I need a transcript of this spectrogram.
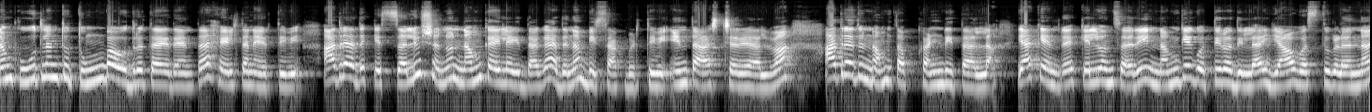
ನಮ್ಮ ಕೂದಲಂತೂ ತುಂಬ ಉದುರುತ್ತಾ ಇದೆ ಅಂತ ಹೇಳ್ತಾನೆ ಇರ್ತೀವಿ. ಆದರೆ ಅದಕ್ಕೆ ಸೊಲ್ಯೂಷನ್ನು ನಮ್ಮ ಕೈಲೇ ಇದ್ದಾಗ ಅದನ್ನು ಬಿಸಾಕ್ಬಿಡ್ತೀವಿ. ಎಂಥ ಆಶ್ಚರ್ಯ ಅಲ್ವಾ? ಆದರೆ ಅದು ನಮ್ಮ ತಪ್ಪು ಖಂಡಿತ ಅಲ್ಲ. ಯಾಕೆಂದರೆ ಕೆಲವೊಂದು ಸಾರಿ ನಮಗೆ ಗೊತ್ತಿರೋದಿಲ್ಲ ಯಾವ ವಸ್ತುಗಳನ್ನು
